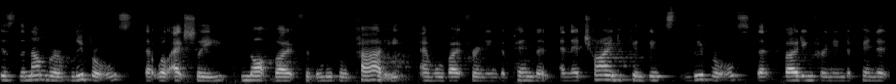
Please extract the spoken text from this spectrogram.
is the number of Liberals that will actually not vote for the Liberal Party and will vote for an independent. And they're trying to convince the Liberals that voting for an independent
